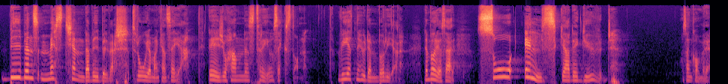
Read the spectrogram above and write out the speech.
Bibelns mest kända bibelvers, tror jag man kan säga, det är Johannes 3 och 16. Vet ni hur den börjar? Den börjar så här. Så älskade Gud. Och sen kommer det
